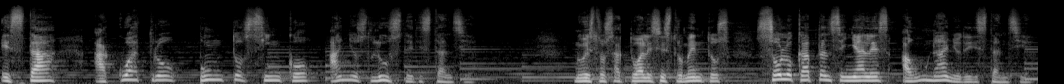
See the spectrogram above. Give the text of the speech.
está a 4.5 años luz de distancia. Nuestros actuales instrumentos solo captan señales a un año de distancia.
